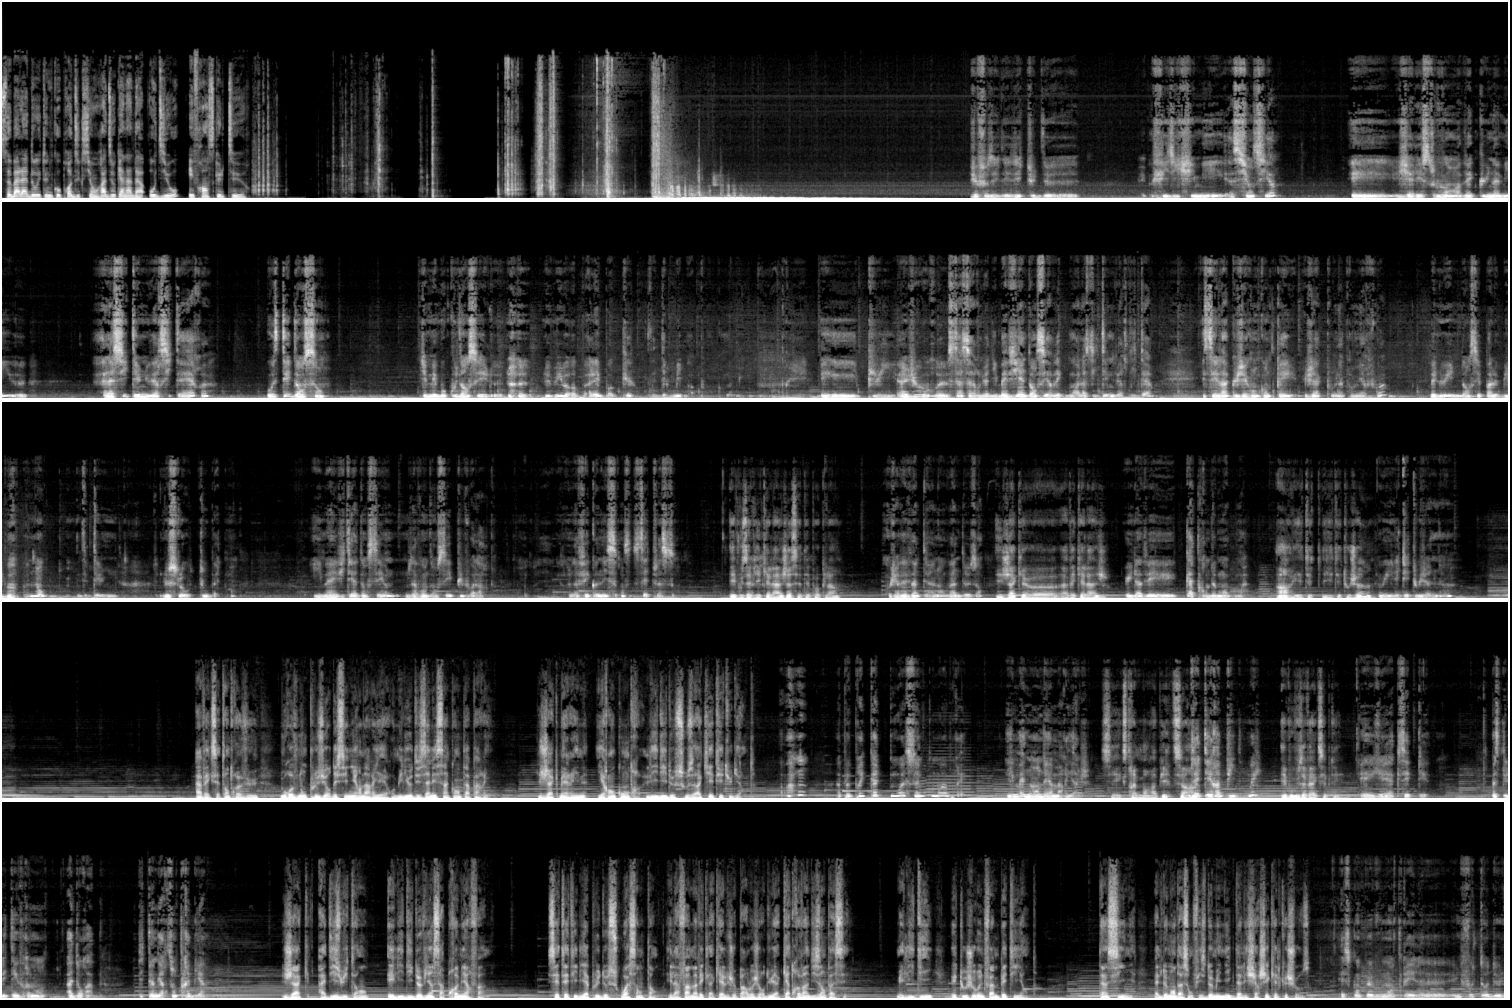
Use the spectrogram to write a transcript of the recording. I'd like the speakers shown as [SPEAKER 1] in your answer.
[SPEAKER 1] Ce balado est une coproduction Radio-Canada Audio et France Culture.
[SPEAKER 2] Je faisais des études de physique-chimie à Scientia et j'y allais souvent avec une amie euh, à la cité universitaire au thé dansant. J'aimais beaucoup danser le, le, bebop à l'époque. C'était le bebop. Et puis un jour, euh, sa sœur lui a dit ben, Viens danser avec moi à la cité universitaire. Et c'est là que j'ai rencontré Jacques pour la première fois. Mais lui, il ne dansait pas le bebop, non. C'était le slow, tout bêtement. Il m'a invité à danser, nous avons dansé, puis voilà. On a fait connaissance de cette façon.
[SPEAKER 3] Et vous aviez quel âge à cette époque-là?
[SPEAKER 2] J'avais 21 ans, 22 ans.
[SPEAKER 3] Et Jacques euh, avait quel âge?
[SPEAKER 2] Il avait 4 ans de moins que moi.
[SPEAKER 3] Ah, il était, il était tout jeune
[SPEAKER 2] Oui, il était tout jeune. Hein.
[SPEAKER 3] Avec cette entrevue, nous revenons plusieurs décennies en arrière, au milieu des années 50 à Paris. Jacques Mérine y rencontre Lydie de Souza, qui est étudiante.
[SPEAKER 2] À peu près 4 mois, 5 mois après, il m'a demandé un mariage.
[SPEAKER 3] C'est extrêmement rapide, ça. Hein?
[SPEAKER 2] C'était rapide, oui.
[SPEAKER 3] Et vous, vous avez accepté?
[SPEAKER 2] Et j'ai accepté. Parce qu'il était vraiment adorable. C'était un garçon très bien.
[SPEAKER 3] Jacques a 18 ans et Lydie devient sa première femme. C'était il y a plus de 60 ans et la femme avec laquelle je parle aujourd'hui a 90 ans passés. Mais Lydie est toujours une femme pétillante. D'un signe, elle demande à son fils Dominique d'aller chercher quelque chose.
[SPEAKER 2] Est-ce qu'on peut vous montrer une photo de,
